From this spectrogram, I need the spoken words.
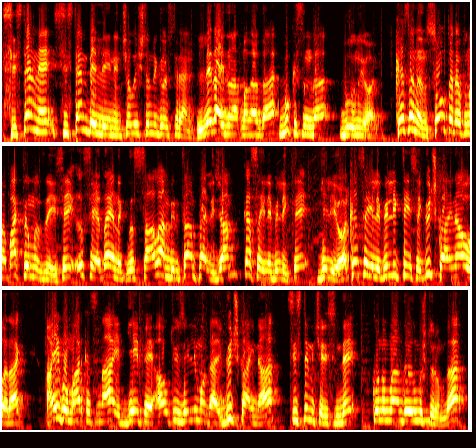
Sistem ve sistem belleğinin çalıştığını gösteren LED aydınlatmalar da bu kısımda bulunuyor. Kasanın sol tarafına baktığımızda ise ısıya dayanıklı sağlam bir tamperli cam kasa ile birlikte geliyor. Kasa ile birlikte ise güç kaynağı olarak Aigo markasına ait GP650 model güç kaynağı sistem içerisinde konumlandırılmış durumda.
